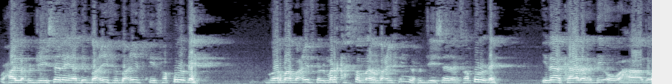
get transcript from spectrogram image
waxaa la xujaysanayaa bidaciifi daciifkii faqul dheh. Goormaa daciifka mar kasta maaha daciifka in la xujaysanayo faqul dheh. Idaa kaana haddii uu ahaado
